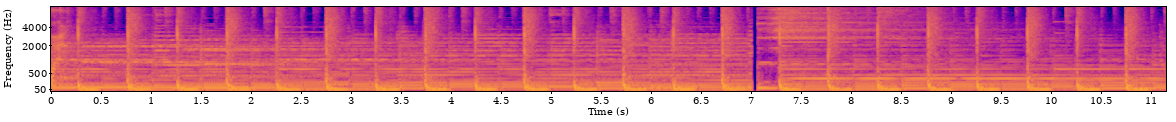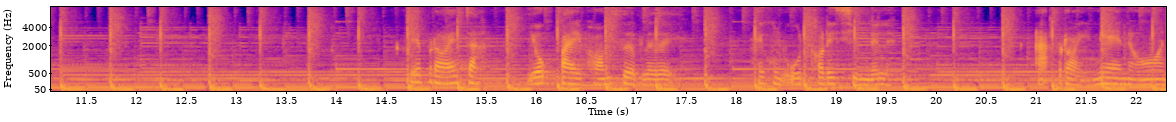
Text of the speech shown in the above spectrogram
จ้ะเรียบร้อยจ้ะ ยกไปพร้อมเสิร์ฟเลย ให้คุณอู๊ดเขาได้ชิมได้เลย อร่อยแน่นอน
